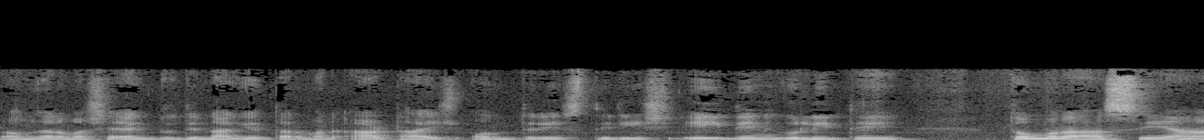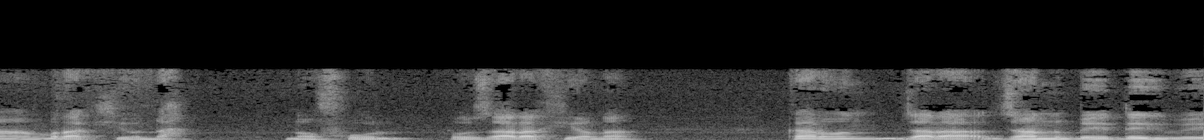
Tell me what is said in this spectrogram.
রমজান মাসে এক দুদিন আগে, তার মানে আঠাইশ, উনত্রিশ, তিরিশ, এই দিনগুলিতে তোমরা শ্যাম রাখিও না, নফল, রোজা রাখিও না। কারণ যারা জানবে, দেখবে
